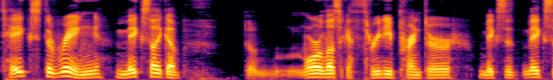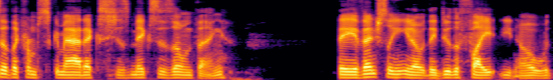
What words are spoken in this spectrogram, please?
takes the ring, makes like a uh, more or less like a 3D printer, makes it makes it like from schematics, just makes his own thing. They eventually, you know, they do the fight, you know, with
